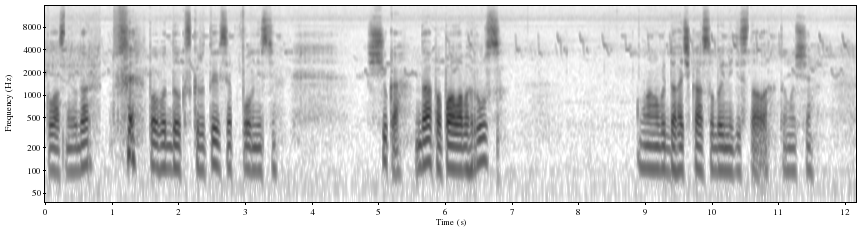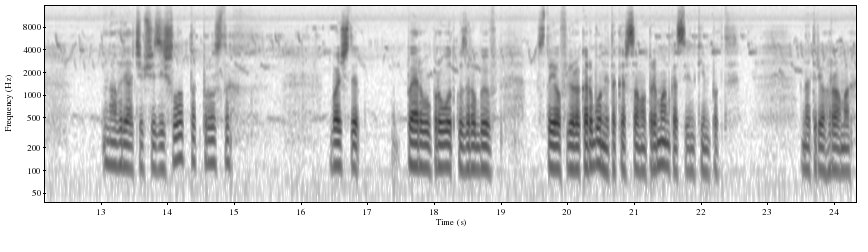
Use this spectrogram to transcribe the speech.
класний удар. Поводок скрутився повністю. Щука, да, попала в груз. Вона, мабуть, до гачка особо не дістала, тому що навряд чи ще зійшла б так просто. Бачите, перву проводку зробив, стояв флюрокарбон і така ж сама приманка Swing Impact на 3 грамах.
